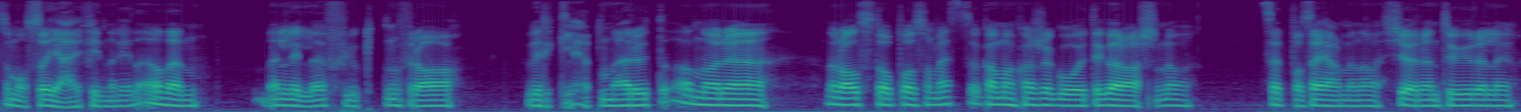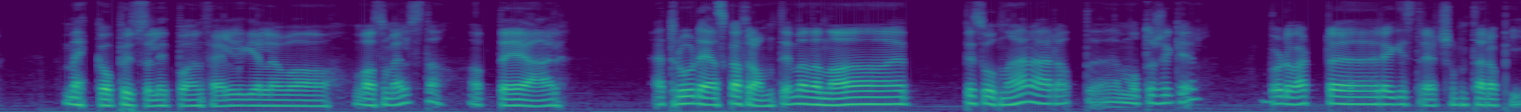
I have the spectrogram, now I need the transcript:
som også jeg finner i det, og den, den lille flukten fra virkeligheten der ute. Da. Når, når alt står på som mest, så kan man kanskje gå ut i garasjen og sette på seg hjelmen og kjøre en tur, eller mekke og pusse litt på en felg, eller hva, hva, som helst. da. At det er Jeg tror det jeg skal fram til med denne episoden her, er at eh, motorsykkel burde vært eh, registrert som terapi.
